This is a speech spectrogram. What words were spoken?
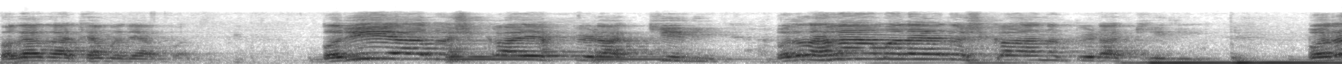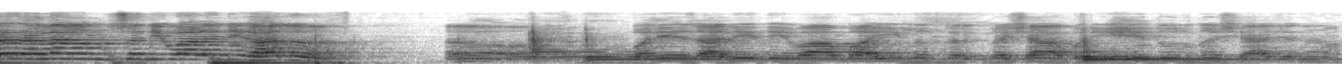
बघा गाठ्यामध्ये आपण. बरी या दुष्काळे पिढा केली. बरं झालं आम्हाला या दुष्काळानं पिढा केली. बरं झालं आमचं दिवाळ निघालं. बरे झाले देवा बाईल कर्कशा बरी हे दुर्दशा जना.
